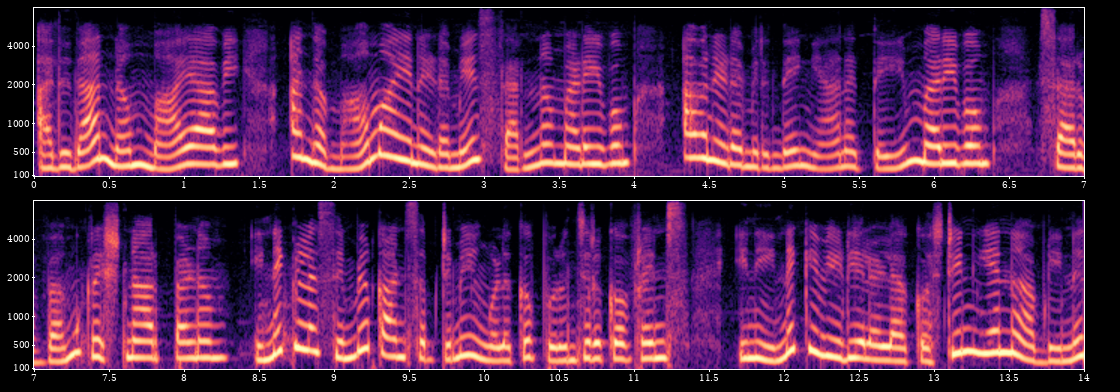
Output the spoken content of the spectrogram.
அதுதான் நம் மாயாவி. அந்த மாமாயனிடமே சரணமடைவோம் அவனிடமிருந்தே ஞானத்தையும் அறிவோம். சர்வம் கிருஷ்ணார்ப்பணம். இன்னைக்குள்ள சிம்பிள் கான்செப்ட்டுமே உங்களுக்கு புரிஞ்சிருக்கோம் ஃப்ரெண்ட்ஸ் இனி இன்னைக்கு வீடியோவில் உள்ள கொஸ்டின் என்ன அப்படின்னு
